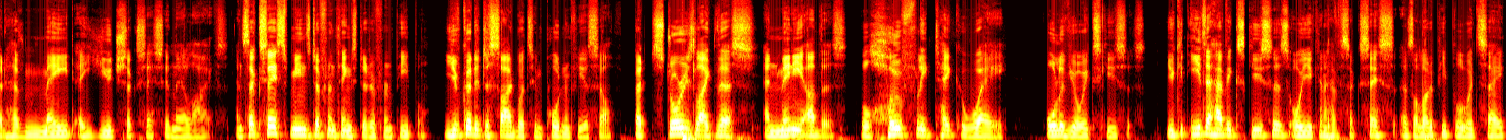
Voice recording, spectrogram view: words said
but have made a huge success in their lives. And success means different things to different people. You've got to decide what's important for yourself. But stories like this and many others will hopefully take away all of your excuses. You can either have excuses or you can have success, as a lot of people would say.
